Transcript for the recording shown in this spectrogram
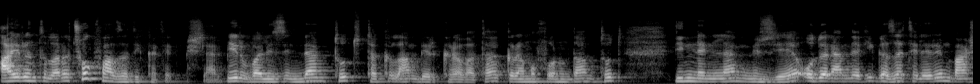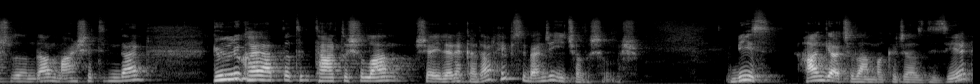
ayrıntılara çok fazla dikkat etmişler. Bir valizinden tut takılan bir kravata, gramofonundan tut dinlenilen müziğe, o dönemdeki gazetelerin başlığından, manşetinden günlük hayatta tartışılan şeylere kadar hepsi bence iyi çalışılmış. Biz hangi açıdan bakacağız diziye?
